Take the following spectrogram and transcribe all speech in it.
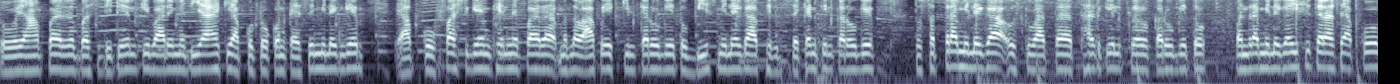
तो यहाँ पर बस डिटेल के बारे में दिया है कि आपको टोकन कैसे मिलेंगे। आपको फ़र्स्ट गेम खेलने पर मतलब आप एक किल करोगे तो 20 मिलेगा, फिर सेकंड किल करोगे तो 17 मिलेगा, उसके बाद थर्ड किल करोगे तो 15 मिलेगा। इसी तरह से आपको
